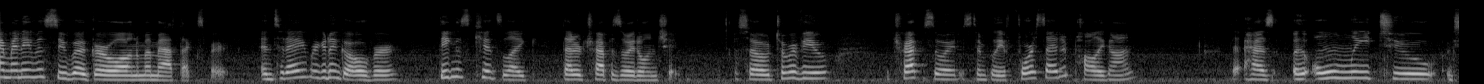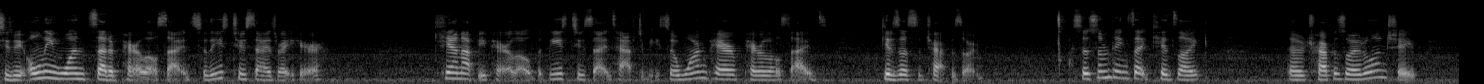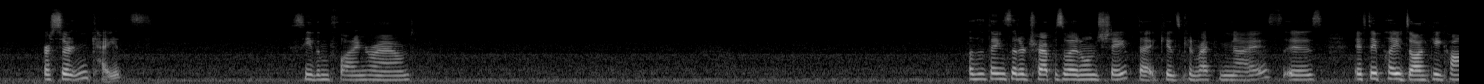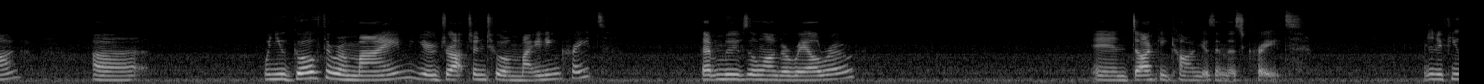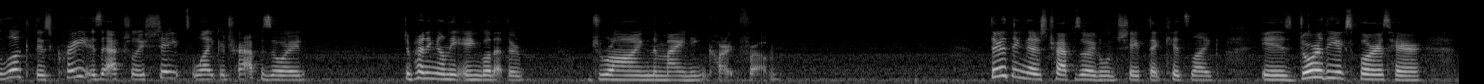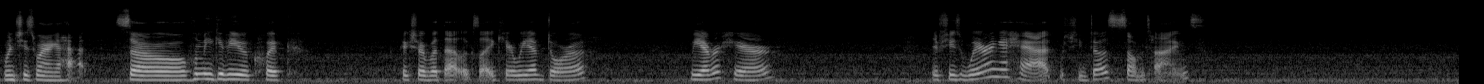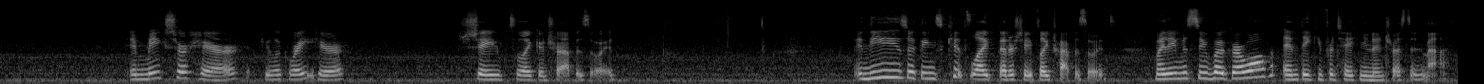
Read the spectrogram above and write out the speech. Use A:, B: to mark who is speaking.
A: Hi, my name is Suba Gurwal and I'm a math expert. And today we're going to go over things kids like that are trapezoidal in shape. So to review, a trapezoid is simply a four-sided polygon that has only two, excuse me, only one set of parallel sides. So these two sides right here cannot be parallel, but these two sides have to be. So one pair of parallel sides gives us a trapezoid. So some things that kids like that are trapezoidal in shape are certain kites. See them flying around. Other things that are trapezoidal in shape that kids can recognize is if they play Donkey Kong, uh, when you go through a mine, you're dropped into a mining crate that moves along a railroad. And Donkey Kong is in this crate. And if you look, this crate is actually shaped like a trapezoid, depending on the angle that they're drawing the mining cart from. Third thing that is trapezoidal in shape that kids like is Dora the Explorer's hair when she's wearing a hat. So let me give you a quick picture of what that looks like. Here we have Dora. We have her hair. If she's wearing a hat, which she does sometimes, it makes her hair, if you look right here, shaped like a trapezoid. And these are things kids like that are shaped like trapezoids. My name is Suba Gurwal, and thank you for taking an interest in math.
